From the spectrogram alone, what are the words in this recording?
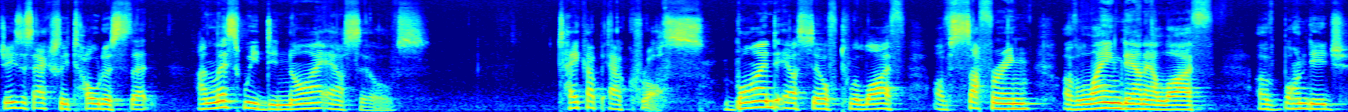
Jesus actually told us that unless we deny ourselves, take up our cross, bind ourselves to a life of suffering, of laying down our life, of bondage,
